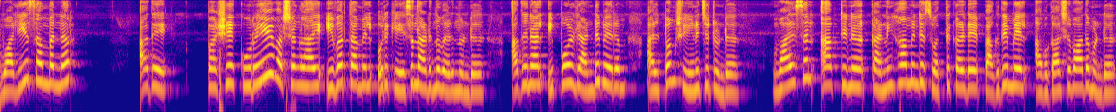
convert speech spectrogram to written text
വലിയ സമ്പന്നർ? അതെ പക്ഷേ കുറേ വർഷങ്ങളായി ഇവർ തമ്മിൽ ഒരു കേസ് നടന്നു വരുന്നുണ്ട്. അതിനാൽ ഇപ്പോൾ രണ്ടുപേരും അല്പം ക്ഷീണിച്ചിട്ടുണ്ട്. വയസ്സൻ ആക്ടിന് കണ്ണിംഗ്ഹാമിന്റെ സ്വത്തുക്കളുടെ പകുതിമേൽ അവകാശവാദമുണ്ട്.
